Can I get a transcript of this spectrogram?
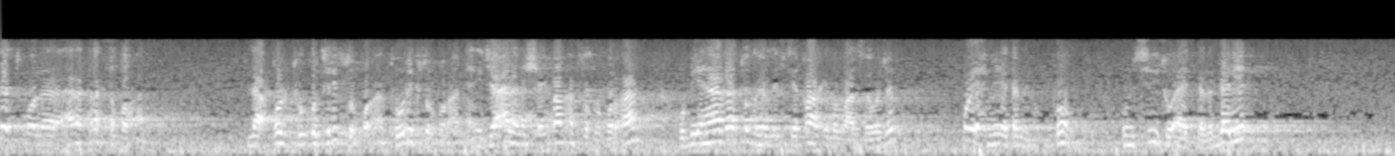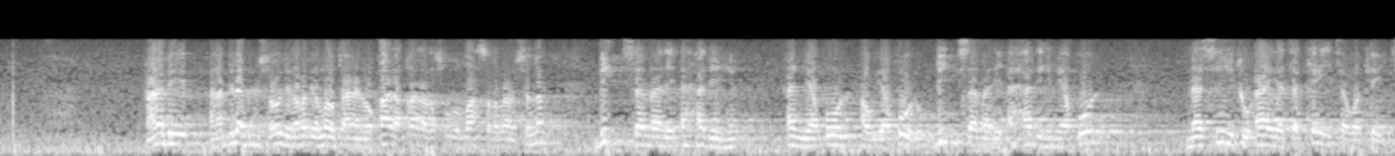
لا تقول أنا تركت القرآن. لا قلت أتركت القرآن تركت القرآن يعني جعلني الشيطان أترك القرآن وبهذا تظهر الافتقار إلى الله عز وجل ويحميك منه. فهم. ونسيت آية كذا. الدليل عن أبي عن عبد الله بن مسعود رضي الله تعالى عنه قال قال رسول الله صلى الله عليه وسلم بئس ما لأحدهم أن يقول أو يقول بئس ما لأحدهم يقول نسيت آية كيت وكيت.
